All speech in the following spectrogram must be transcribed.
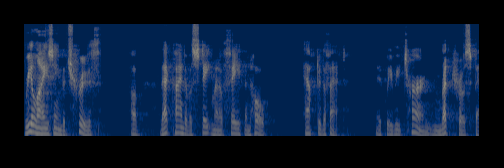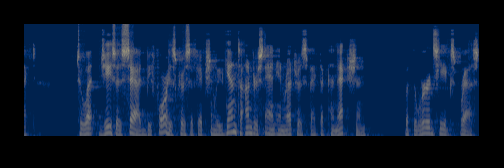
realizing the truth of that kind of a statement of faith and hope after the fact. If we return in retrospect to what Jesus said before his crucifixion, we begin to understand in retrospect the connection with the words he expressed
